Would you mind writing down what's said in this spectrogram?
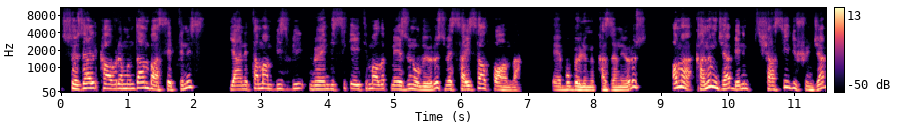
sözel kavramından bahsettiniz. Yani tamam biz bir mühendislik eğitimi alıp mezun oluyoruz ve sayısal puanla e, bu bölümü kazanıyoruz. Ama kanımca benim şahsi düşüncem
